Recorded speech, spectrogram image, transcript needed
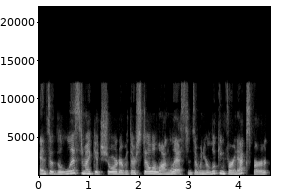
And mm-hmm. so the list might get shorter, but there's still a long list. And so when you're looking for an expert,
